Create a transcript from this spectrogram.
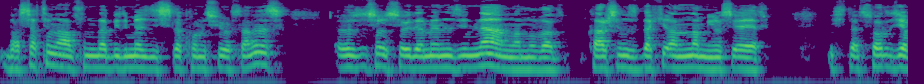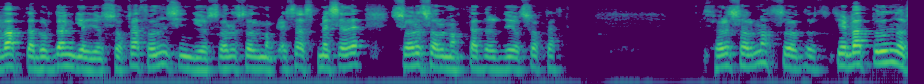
Vasatın altında bir meclisle konuşuyorsanız özlü söz söylemenizin ne anlamı var? Karşınızdaki anlamıyorsa eğer. İşte soru cevap da buradan geliyor. Sokrat onun için diyor soru sormak. Esas mesele soru sormaktadır diyor Sokrat. Soru sormak zordur. Cevap bulunur.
